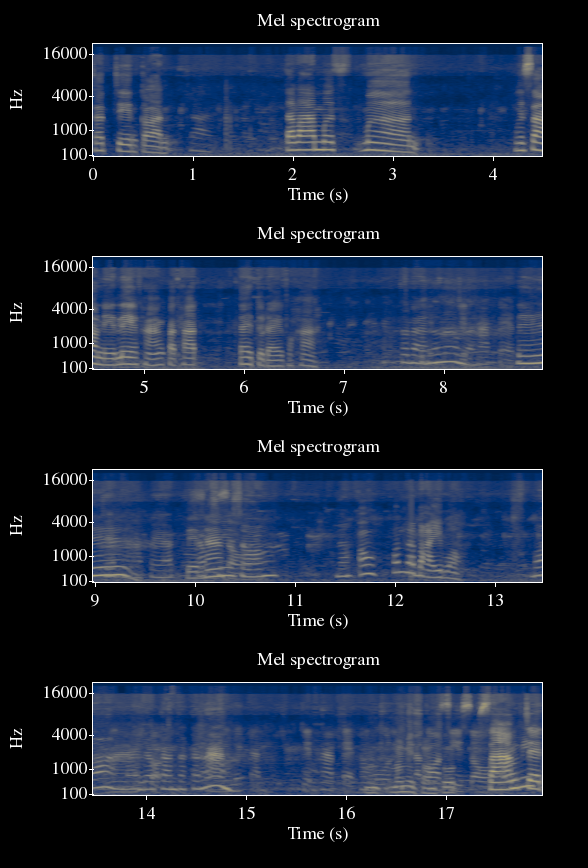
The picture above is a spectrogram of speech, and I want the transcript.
ชัดเจนก่อนใช่แต่ว่าเมื่อเมื่อเมื่อเช้านี้เลขหางประทัดได้ตัวใดก็ค่ะ ตัวใดเริ่มเริ่มเจ็เลดยห้าแปดนี่เจ็ดห้าแปดเจ็ดกับห้าสี่สองเอ้าคนละใบบ่ บ่ใบเดียวกันแต่ก็ห้าเริ่มด้วยกันเจ็ดห้าแปดข้างมันบนมันมีแล้วสองก็ชุดสี่สองสามเจ็ด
